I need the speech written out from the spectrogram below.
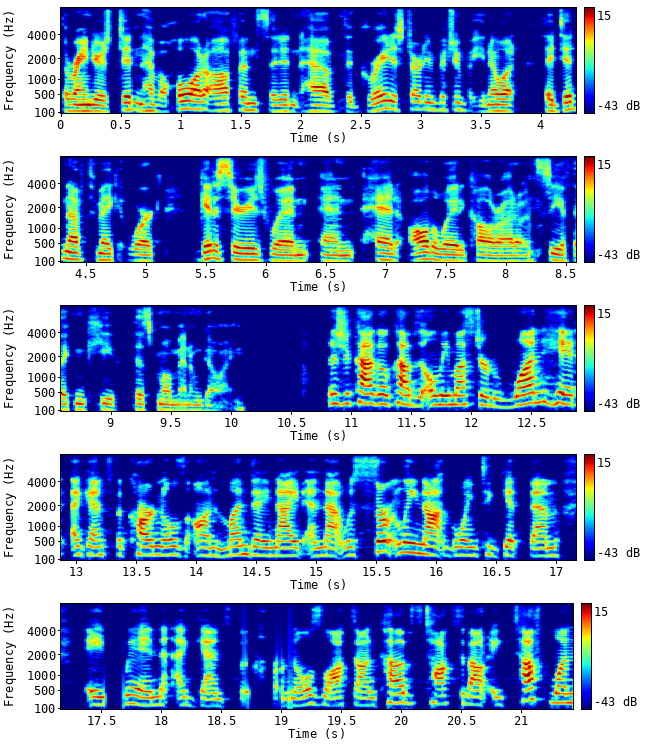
The Rangers didn't have a whole lot of offense. They didn't have the greatest starting pitching, but you know what? They did enough to make it work, get a series win, and head all the way to Colorado and see if they can keep this momentum going. The Chicago Cubs only mustered one hit against the Cardinals on Monday night, and that was certainly not going to get them a win against the Cardinals. Locked on Cubs talks about a tough 1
